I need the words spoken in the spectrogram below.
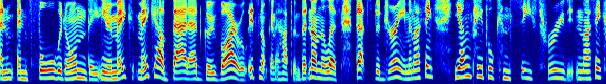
and, and forward on the, you know, make make our bad ad go viral. It's not going to happen. But nonetheless, that's the dream. And I think young people can see through it. And I think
